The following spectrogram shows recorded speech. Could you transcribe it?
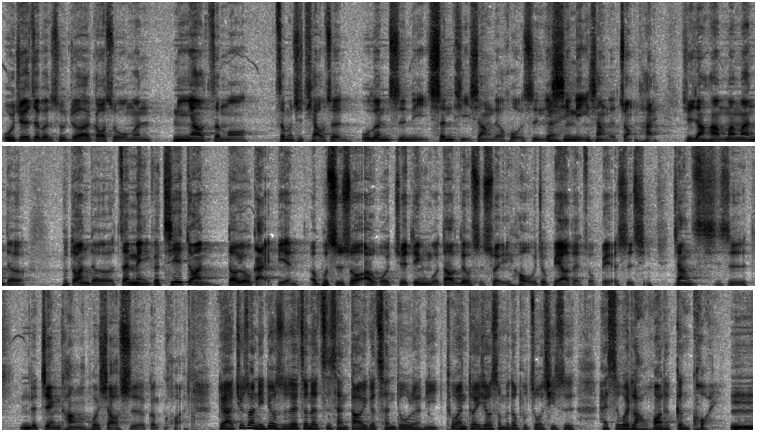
我觉得这本书就在告诉我们，你要怎么怎么去调整，无论是你身体上的，或者是你心灵上的状态，去让它慢慢的、不断的在每个阶段都有改变，而不是说啊，我决定我到六十岁以后，我就不要再做别的事情。这样子其实你的健康会消失的更快。对啊，就算你六十岁真的资产到一个程度了，你突然退休什么都不做，其实还是会老化的更快。嗯嗯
